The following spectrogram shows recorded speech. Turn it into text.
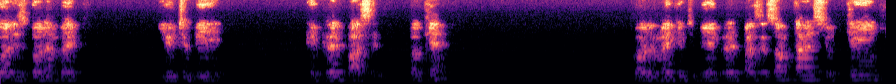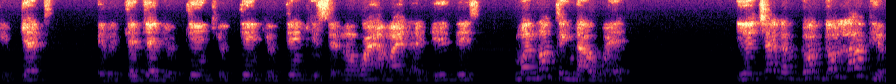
God is gonna make you to be a great person. Okay? God will make you to be a great person. Sometimes you think, you get irritated, you think, you think, you think, you say, No, why am I I did this? You must not think that way. You're a child of God, God love you.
